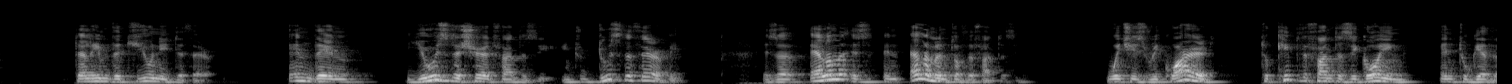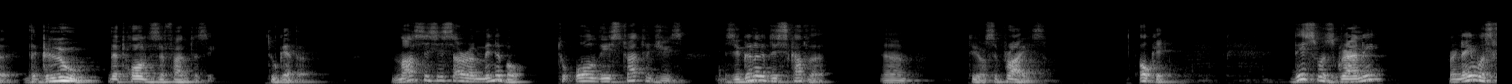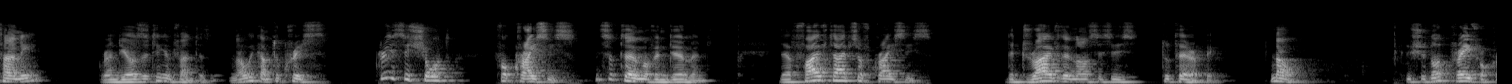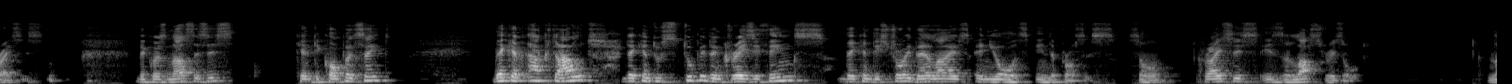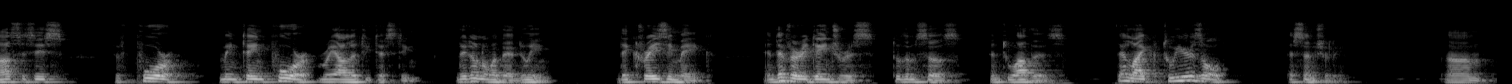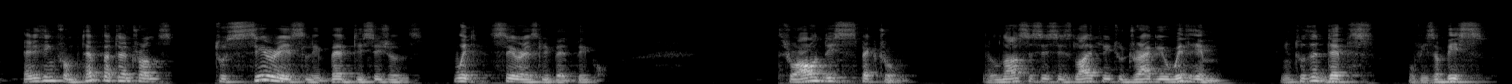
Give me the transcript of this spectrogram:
tell him that you need the therapy, and then use the shared fantasy, introduce the therapy as, a element, as an element of the fantasy, which is required to keep the fantasy going and together, the glue that holds the fantasy together. Narcissists are amenable to all these strategies, as you're going to discover um, to your surprise. Okay, this was Granny. Her name was Fanny, grandiosity and fantasy. Now we come to Chris. Chris is short for crisis. It's a term of endearment. There are five types of crisis that drive the narcissist to therapy. Now, you should not pray for crisis because narcissists can decompensate, they can act out, they can do stupid and crazy things, they can destroy their lives and yours in the process. So, crisis is the last resort. Narcissists have poor maintain poor reality testing. They don't know what they're doing. They crazy make, and they're very dangerous to themselves and to others. They're like two years old, essentially. Um, anything from temper tantrums to seriously bad decisions with seriously bad people. Throughout this spectrum, the narcissist is likely to drag you with him into the depths of his abyss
